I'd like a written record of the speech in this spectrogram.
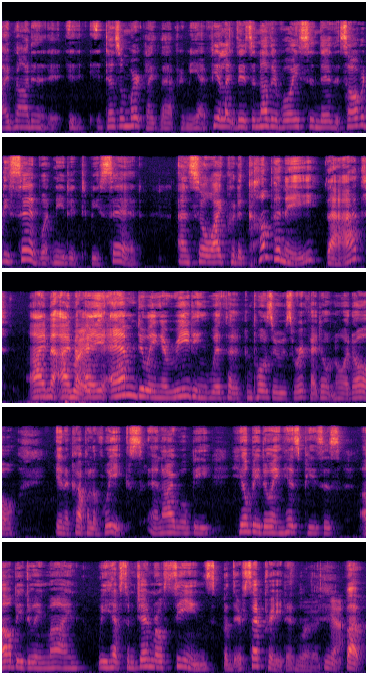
I'm not. A, it, it doesn't work like that for me. I feel like there's another voice in there that's already said what needed to be said, and so I could accompany that. I'm. I'm. I am doing a reading with a composer whose work I don't know at all in a couple of weeks, and I will be. He'll be doing his pieces. I'll be doing mine. We have some general themes, but they're separated. Right. Yeah. But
